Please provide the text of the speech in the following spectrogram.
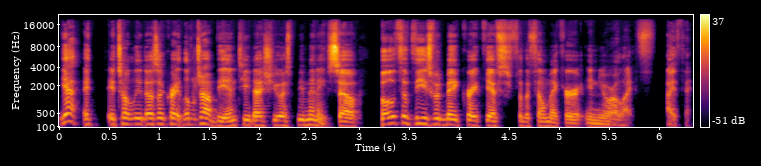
Yeah, it, it totally does a great little job. The NT-USB Mini. So both of these would make great gifts for the filmmaker in your life. I think.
